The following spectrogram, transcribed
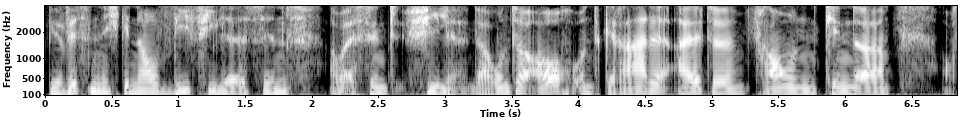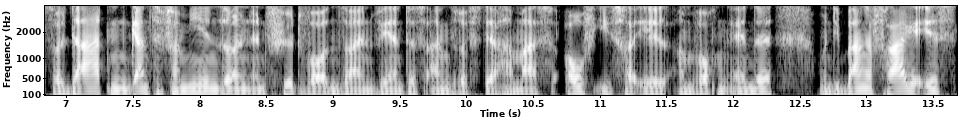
wir wissen nicht genau, wie viele es sind. Aber es sind viele, darunter auch und gerade alte, Frauen, Kinder, auch Soldaten, ganze Familien sollen entführt worden sein während des Angriffs der Hamas auf Israel am Wochenende. Und die bange Frage ist,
